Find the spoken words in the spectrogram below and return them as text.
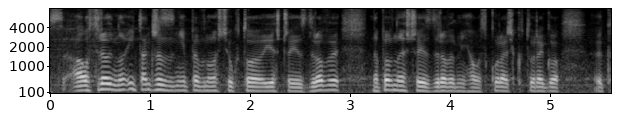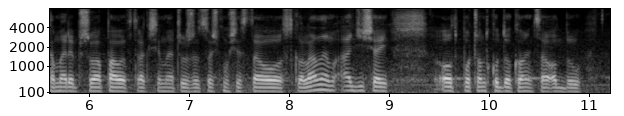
z Austrią, no i także z niepewnością, kto jeszcze jest zdrowy. Na pewno jeszcze jest zdrowy Michał Skórać, którego kamery przyłapały w trakcie meczu, że coś mu się stało z kolanem, a dzisiaj od początku do końca odbył e,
